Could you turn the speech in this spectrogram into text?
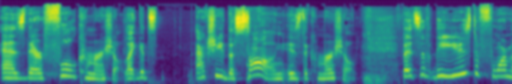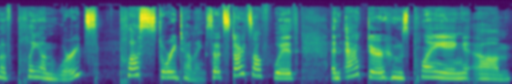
as their full commercial. Like it's actually the song is the commercial. But it's a, they used a form of play on words plus storytelling. So it starts off with an actor who's playing um,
